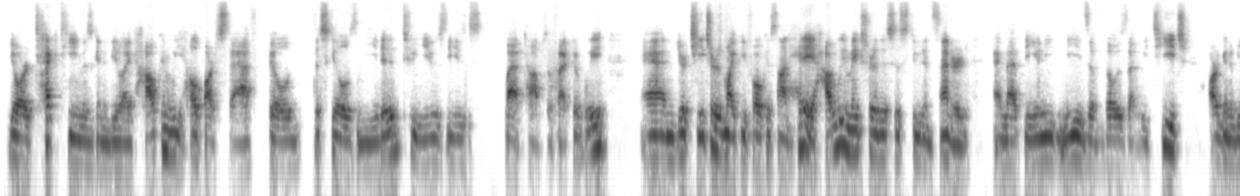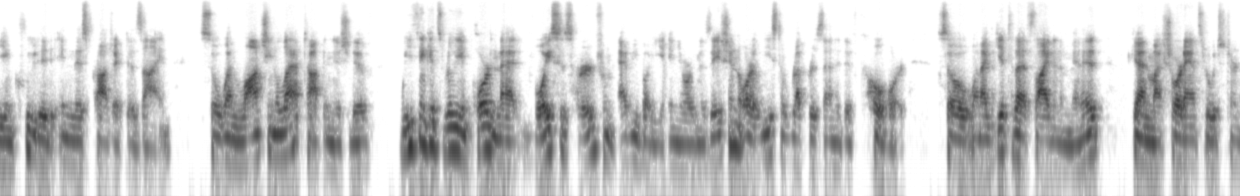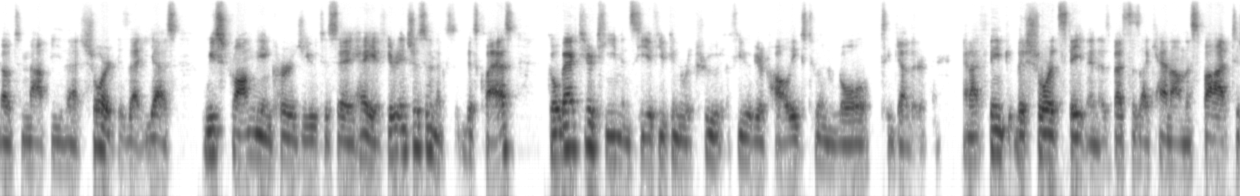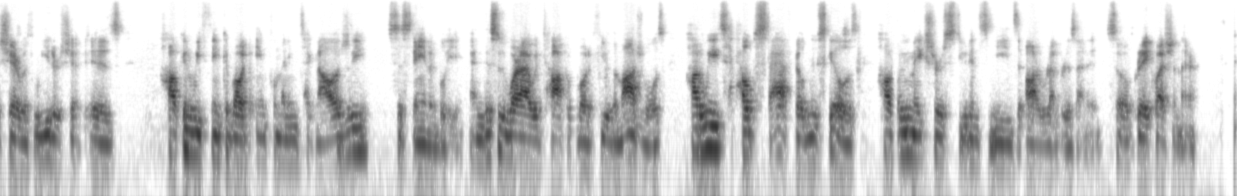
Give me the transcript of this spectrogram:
Your tech team is going to be like, how can we help our staff build the skills needed to use these laptops effectively? And your teachers might be focused on, hey, how do we make sure this is student-centered and that the unique needs of those that we teach are gonna be included in this project design. So when launching a laptop initiative, we think it's really important that voice is heard from everybody in your organization or at least a representative cohort. So when I get to that slide in a minute, again, my short answer, which turned out to not be that short, is that yes, we strongly encourage you to say, hey, if you're interested in this, this class, go back to your team and see if you can recruit a few of your colleagues to enroll together. And I think the short statement, as best as I can on the spot to share with leadership is, how can we think about implementing technology sustainably? And this is where I would talk about a few of the modules. How do we help staff build new skills? How do we make sure students' needs are represented? So great question there.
